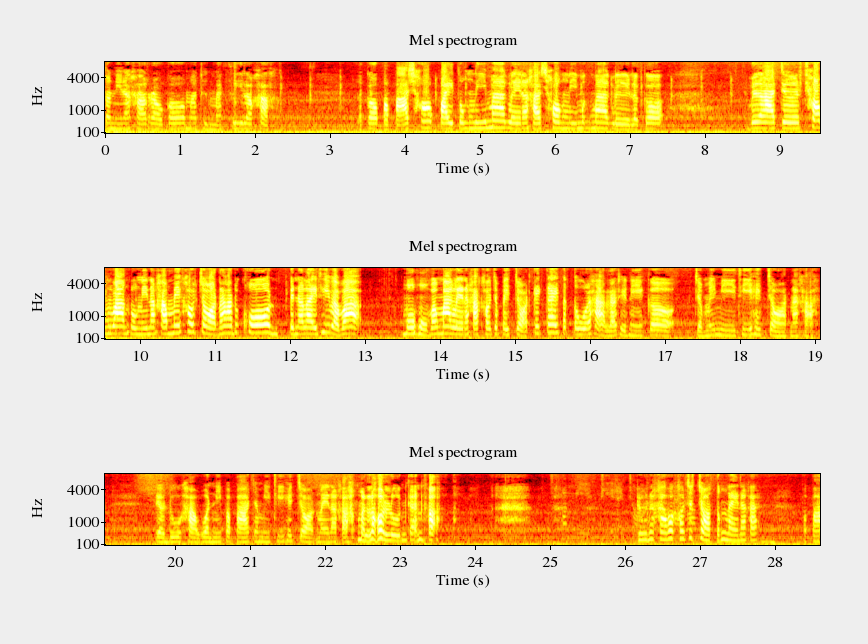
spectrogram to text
ตอนนี้นะคะเราก็มาถึงแม็กซี่แล้วค่ะ แล้วก็ป๊าป๊าชอบไปตรงนี้มากเลยนะคะ ช่องนี้มากๆเลยแล้วก็ เวลาเจอช่องว่างตรงนี้นะคะ ไม่เข้าจอดนะคะ ทุกคนเป็นอะไรที่แบบว่าโมโหมากๆเลยนะคะ เขาจะไปจอดใกล้ ๆ ประตูค่ะแล้วทีนี้ก็จะไม่มีที่ให้จอดนะคะ เดี๋ยวดูค่ะ วันนี้ป๊าป๊าจะมีที่ให้จอดไหมนะคะ มารอลุ้นกันค่ะถ้ามีที่ให้จอดดูนะคะว่าเขาจะจอดตรงไหนนะคะป๊าป๊า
